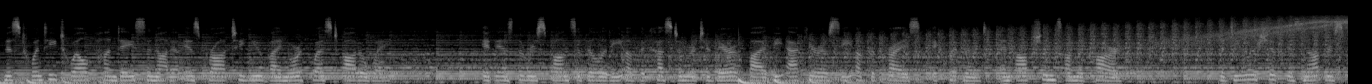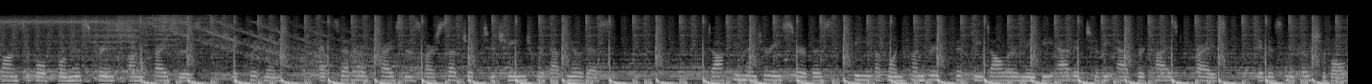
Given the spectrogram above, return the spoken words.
This 2012 Hyundai Sonata is brought to you by Northwest Autoway. It is the responsibility of the customer to verify the accuracy of the price, equipment, and options on the car. The dealership is not responsible for misprints on prices, equipment, etc. Prices are subject to change without notice. Documentary service fee of $150 may be added to the advertised price, it is negotiable.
